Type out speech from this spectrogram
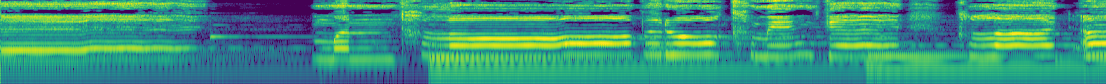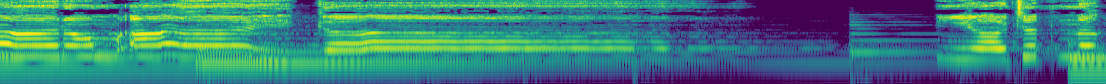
ទេ មិនធ្លាប់រស់គ្មានគេ ខ្លាចអារម្មណ៍ឯកាយកចិត្តនឹក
